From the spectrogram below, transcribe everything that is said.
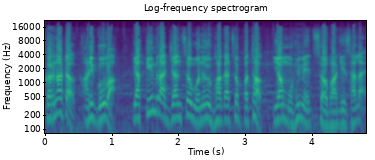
कर्नाटक आणि गोवा या तीन राज्यांचं वनविभागाचं पथक या मोहिमेत सहभागी झालंय.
